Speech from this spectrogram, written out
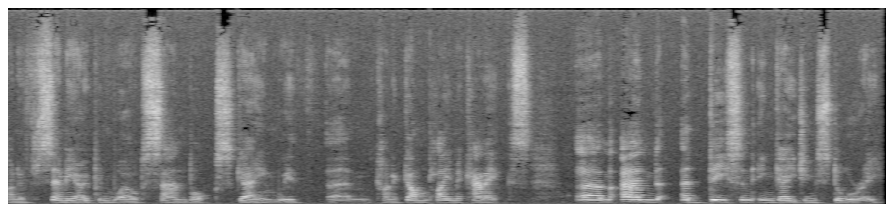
kind of semi-open world sandbox game with um, kind of gunplay mechanics um, and a decent engaging story.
